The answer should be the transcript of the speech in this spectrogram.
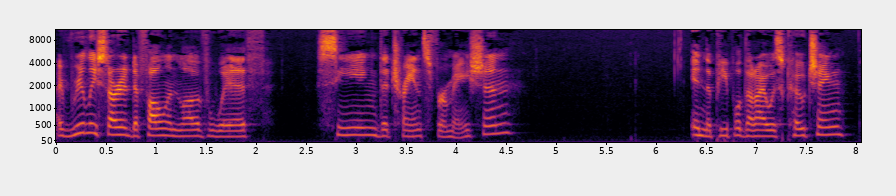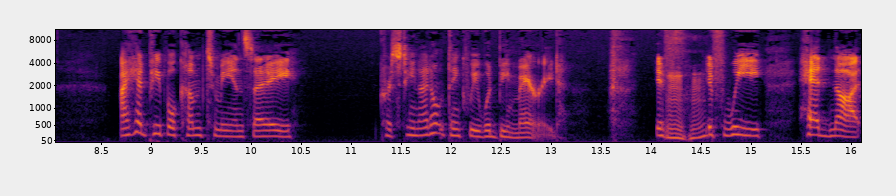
I really started to fall in love with seeing the transformation in the people that I was coaching. I had people come to me and say, Christine, I don't think we would be married if mm-hmm. if we had not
